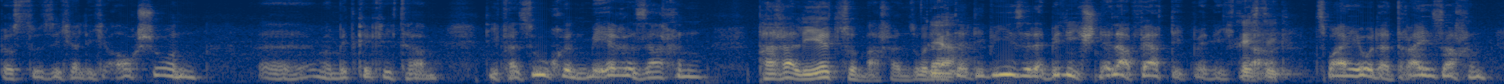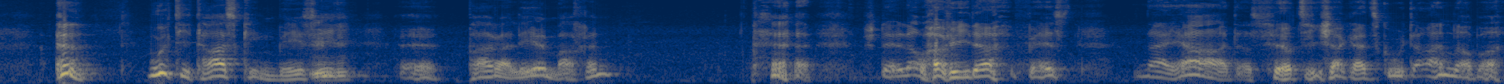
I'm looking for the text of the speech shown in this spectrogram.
wirst du sicherlich auch schon äh, immer mitgekriegt haben, die versuchen mehrere Sachen parallel zu machen. So nach ja. der Devise, da bin ich schneller fertig, wenn ich Richtig. da zwei oder drei Sachen multitasking-mäßig mhm. äh, parallel machen. Stellen aber wieder fest, naja, das hört sich ja ganz gut an, aber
